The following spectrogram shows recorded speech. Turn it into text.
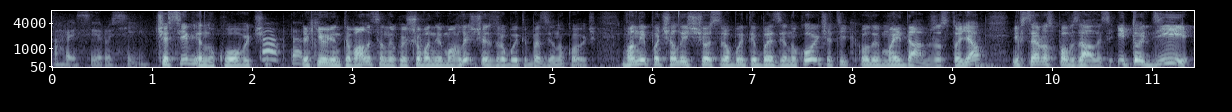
агресії Росії. часів Януковича, Так, так. які орієнтувалися на Януковича, що вони могли щось зробити без Януковича. Вони почали щось робити без Януковича, тільки коли Майдан вже стояв і все розповзалося. І тоді,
